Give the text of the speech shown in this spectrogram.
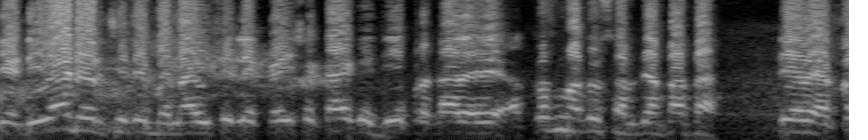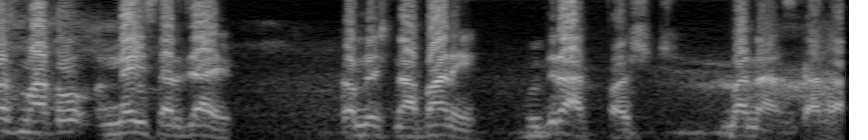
જે ડિવાઈડર છે તે બનાવ્યું છે એટલે કહી શકાય કે જે પ્રકારે અકસ્માતો સર્જાતા હતા તે હવે અકસ્માતો નહીં સર્જાય. કમલેશ નાભાણી, ગુજરાત ફર્સ્ટ, બનાસકાંઠા.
